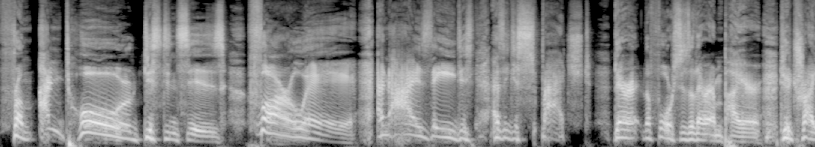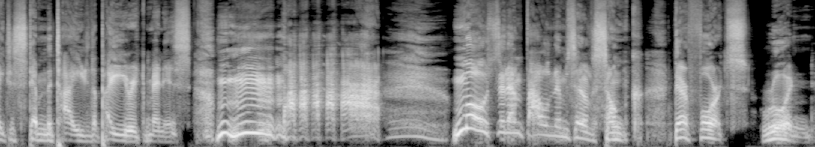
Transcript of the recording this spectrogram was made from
from untold distances far away and as they dis- as they dispatched their the forces of their empire to try to stem the tide of the pirate menace. Most of them found themselves sunk their forts ruined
